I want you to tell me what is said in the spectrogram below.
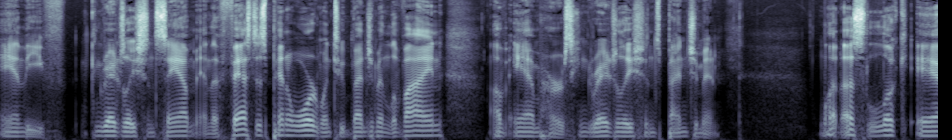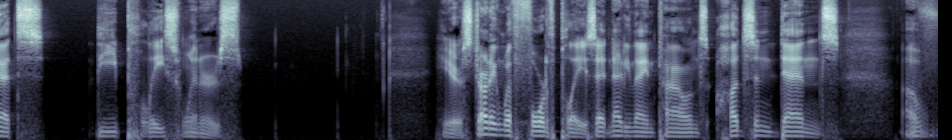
and the Congratulations, Sam. And the fastest pin award went to Benjamin Levine of Amherst. Congratulations, Benjamin. Let us look at the place winners here. Starting with fourth place at 99 pounds, Hudson Dens of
